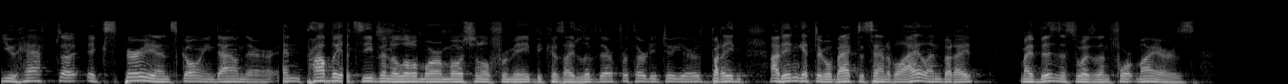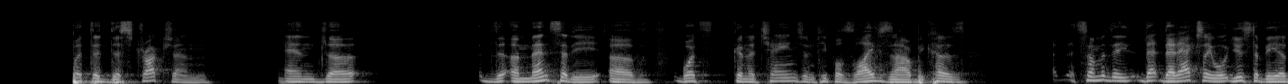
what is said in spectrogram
You have to experience going down there. And probably it's even a little more emotional for me because I lived there for 32 years. But I, I didn't get to go back to Sanibel Island, but I, my business was in Fort Myers. But the destruction and the, the immensity of what's going to change in people's lives now because some of the, that, that actually used to be a,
